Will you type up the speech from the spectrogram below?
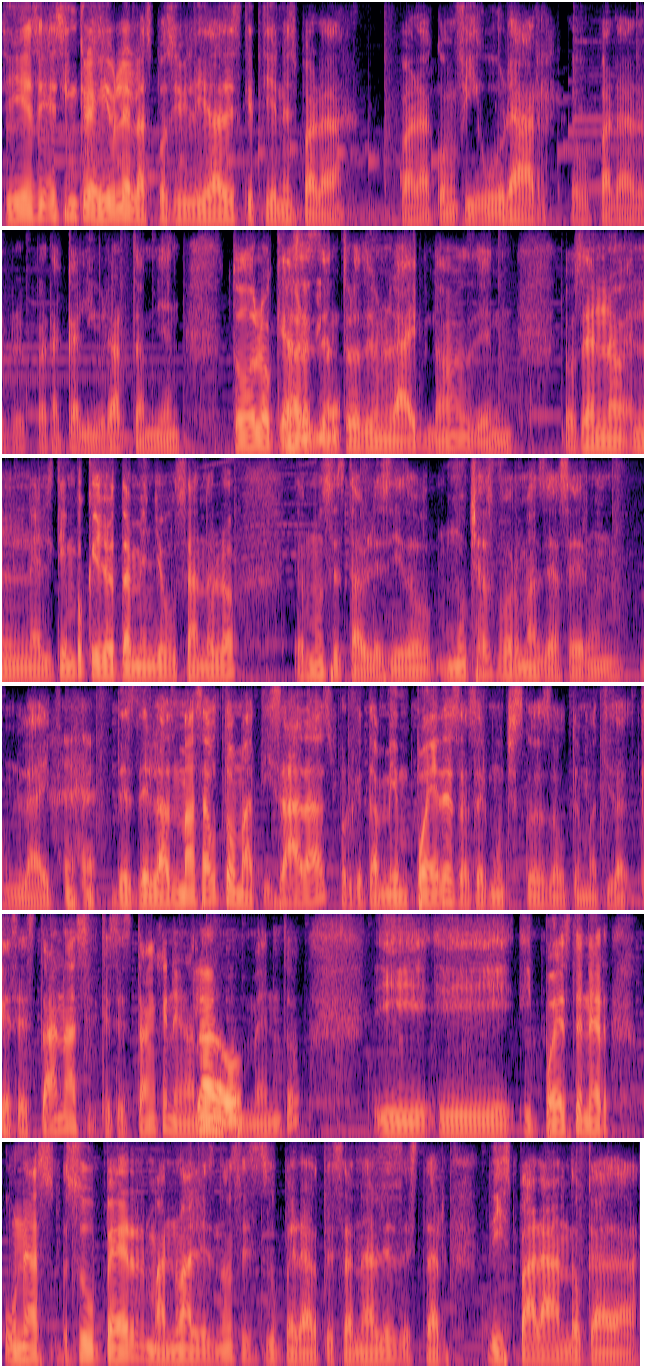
Sí, es, es increíble las posibilidades que tienes para, para configurar o para, para calibrar también todo lo que haces dentro de un live, ¿no? o sea, en, el tiempo que yo también llevo usándolo, hemos establecido muchas formas de hacer un, live, desde las más automatizadas, porque también puedes hacer muchas cosas automatizadas que se están, que se están generando en el momento, y, y, puedes tener unas súper manuales, ¿no? Súper artesanales de estar disparando cada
